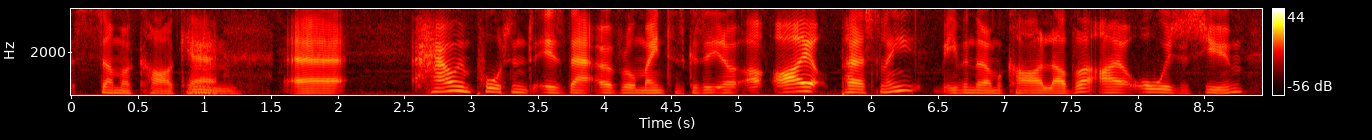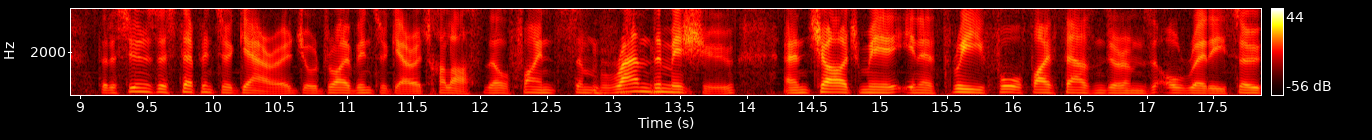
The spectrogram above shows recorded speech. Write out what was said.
summer car care, Mm. uh, how important is that overall maintenance? Because you know, I, I personally, even though I'm a car lover, I always assume that as soon as they step into a garage or drive into a garage, khalas, they'll find some random issue and charge me, you know, three, four, five thousand dirhams already. So.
